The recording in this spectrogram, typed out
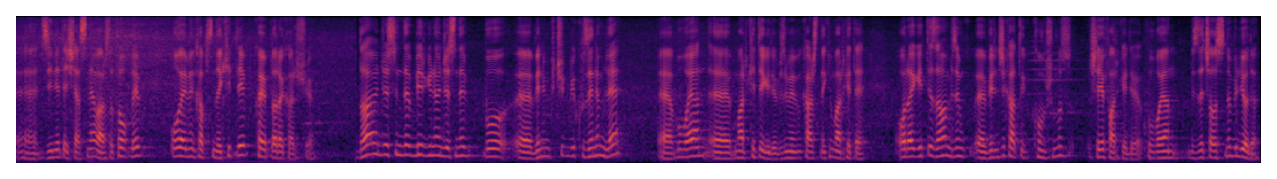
e, ziynet eşyası ne varsa toplayıp o evin kapısında kilitleyip kayıplara karışıyor. Daha öncesinde bir gün öncesinde bu e, benim küçük bir kuzenimle e, bu bayan e, markete gidiyor. Bizim evin karşısındaki markete. Oraya gittiği zaman bizim e, birinci kattaki komşumuz şeyi fark ediyor. Bu bayan bizde çalıştığını biliyordu.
